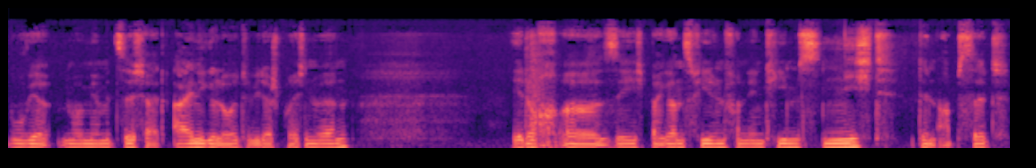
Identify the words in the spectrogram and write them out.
wo wir wo mir mit Sicherheit einige Leute widersprechen werden. Jedoch äh, sehe ich bei ganz vielen von den Teams nicht den Upset,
